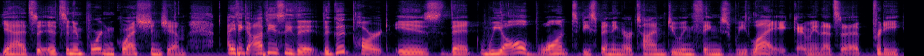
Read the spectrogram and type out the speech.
Yeah, it's it's an important question, Jim. I think obviously the the good part is that we all want to be spending our time doing things we like. I mean, that's a pretty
